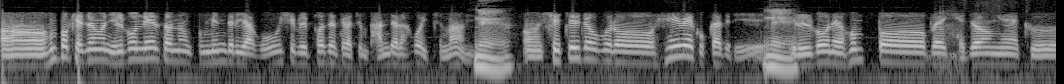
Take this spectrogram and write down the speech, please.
어, 헌법 개정은 일본 내에서는 국민들이 약 51%가 지금 반대를 하고 있지만 네. 어, 실질적으로 해외 국가들이 네. 일본의 헌법의 개정의 그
